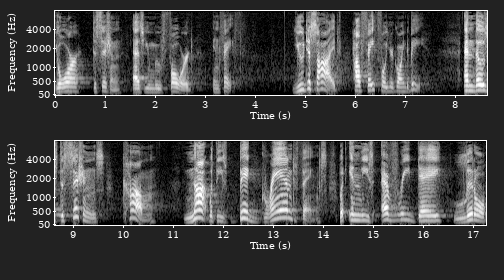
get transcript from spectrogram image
your decision as you move forward in faith. You decide how faithful you're going to be. And those decisions come not with these big, grand things, but in these everyday little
